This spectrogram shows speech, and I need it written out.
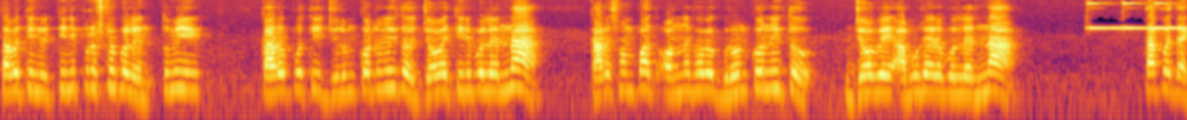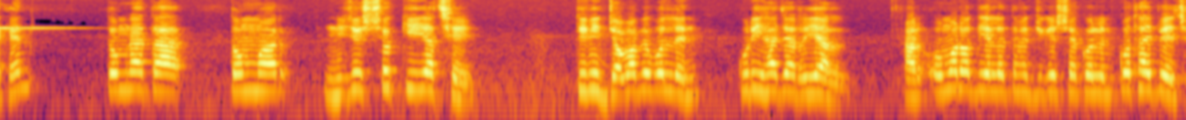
তবে তিনি তিনি প্রশ্ন করলেন, তুমি কারও প্রতি জুলুম করনি তো? জবে তিনি বললেন, না। কারও সম্পদ অন্যভাবে গ্রহণ করনি তো? জবে আবু হুরায়রা বললেন, না। তারপর দেখেন, তোমরা তা তোমার নিজস্ব কি আছে? তিনি জবাবে বললেন, কুড়ি হাজার রিয়াল। আর ওমর দিয়াল্লাহ তুমি জিজ্ঞাসা করলেন, কোথায় পেয়েছ?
